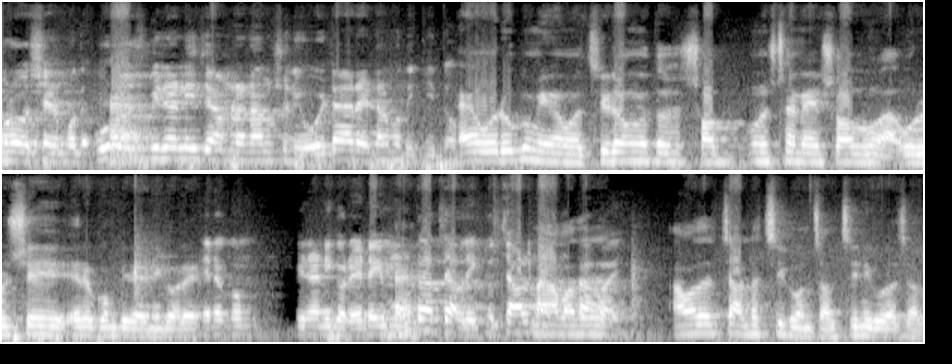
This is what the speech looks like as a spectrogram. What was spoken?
উরসের মধ্যে উরস হ্যাঁ। বিরিয়ানি যে আমরা নাম শুনি ওইটা আর এটার মধ্যে কি তো? হ্যাঁ ওরকমই চিটং তো সব অনুষ্ঠানে সব উরুষে এরকম বিরিয়ানি করে। এরকম বিরিয়ানি করে। এটা কি মোটা চাল? একটু চালটা হ্যাঁ। না আমাদের হয়? আমাদের চালটা চিকন চাল চিনি গুঁড়া চাল।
